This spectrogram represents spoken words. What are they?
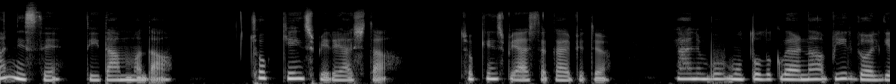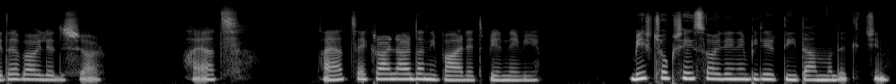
annesi Didem Mada çok genç bir yaşta, çok genç bir yaşta kaybediyor. Yani bu mutluluklarına bir gölgede böyle düşüyor. Hayat, hayat tekrarlardan ibaret bir nevi. Birçok şey söylenebilir Didem Madak için.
